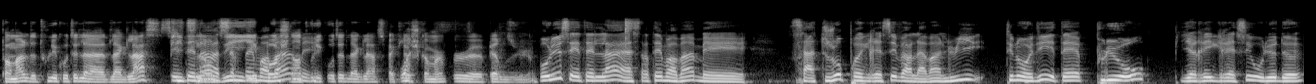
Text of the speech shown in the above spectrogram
pas mal de tous les côtés de la, de la glace. Puis à Tinordi, il est poche dans mais- tous les côtés de la glace. Fait que là, je suis comme un peu euh, perdu. là. Au lieu, c'était lent à certains moments, mais ça a toujours progressé vers l'avant. Lui, Tinordi était plus haut, puis il a régressé au lieu de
